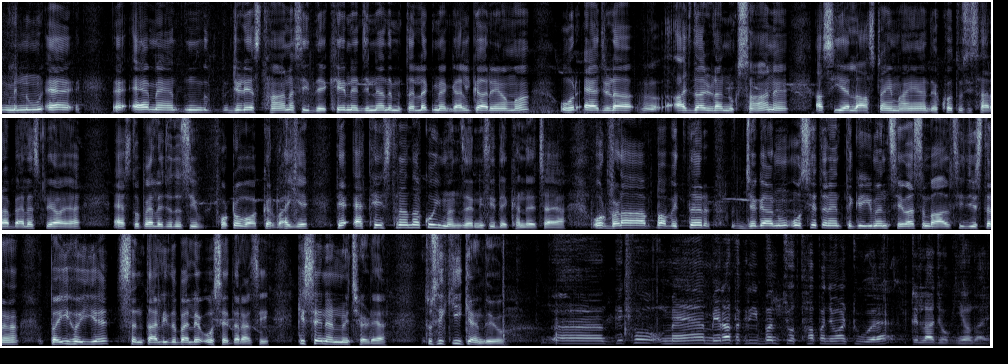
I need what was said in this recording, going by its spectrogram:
ਮੈਨੂੰ ਇਹ, ਇਹ- ਮੈਂ, ਜਿਹੜੇ ਸਥਾਨ ਅਸੀਂ ਦੇਖੇ ਨੇ, ਜਿਨ੍ਹਾਂ ਦੇ ਮੁਤਲਕ ਮੈਂ ਗੱਲ ਕਰ ਰਿਹਾ ਵਾਂ, ਔਰ ਇਹ ਜਿਹੜਾ ਅੱਜ ਦਾ ਜਿਹੜਾ ਨੁਕਸਾਨ ਹੈ, ਅਸੀਂ ਇਹ ਲਾਸਟ ਟਾਈਮ ਆਏ ਹਾਂ, ਦੇਖੋ ਤੁਸੀਂ ਸਾਰਾ ਬੈਲੈਂਸ ਪਿਆ ਹੋਇਆ ਹੈ। ਇਸ ਤੋਂ ਪਹਿਲੇ ਜਦੋਂ ਅਸੀਂ ਫੋਟੋ ਵਾਕ ਕਰਵਾਈਏ, ਤੇ ਇੱਥੇ ਇਸ ਤਰ੍ਹਾਂ ਦਾ ਕੋਈ ਮੰਜ਼ਰ ਨਹੀਂ ਸੀ ਦੇਖਣ ਦੇ ਵਿੱਚ ਆਇਆ। ਔਰ ਬੜਾ ਪਵਿੱਤਰ ਜਗ੍ਹਾ ਨੂੰ ਉਸੇ ਤਰ੍ਹਾਂ ਤਕਰੀਬਨ ਸੇਵਾ ਸੰਭਾਲ ਸੀ, ਜਿਸ ਤਰ੍ਹਾਂ ਪਈ ਹੋਈ ਹੈ 47 ਤੋਂ ਪਹਿਲੇ ਉਸੇ ਤਰ੍ਹਾਂ ਸੀ। ਕਿਸੇ ਨੇ ਨਹੀਂ ਛੇੜਿਆ। ਤੁਸੀਂ ਕੀ ਕਹਿੰਦੇ ਹੋ? ਦੇਖੋ ਮੈਂ ਮੇਰਾ ਤਕਰੀਬਨ ਚੌਥਾ ਪੰਜਵਾਂ ਟੂਰ ਹੈ ਟਿੱਲਾ ਜੋਗੀਆਂ ਦਾ ਹੈ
